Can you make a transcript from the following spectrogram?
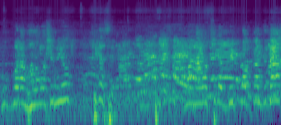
বুক ভরা ভালোবাসা নিও। ঠিক আছে। আমার নাম হচ্ছে বিপ্লব কান্তি দাস।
